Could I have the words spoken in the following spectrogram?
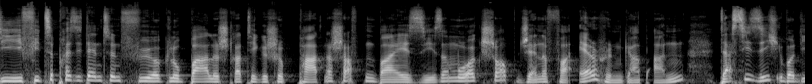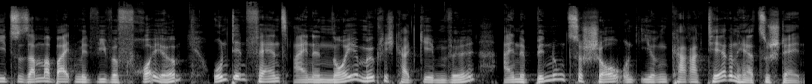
Die Vizepräsidentin für globale strategische Partnerschaften bei Sesam Workshop, Jennifer Aaron, gab an, dass sie sich über die Zusammenarbeit mit Vive freue und den Fans eine neue Möglichkeit geben will, eine Bindung zur Show und ihren Charakteren herzustellen.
